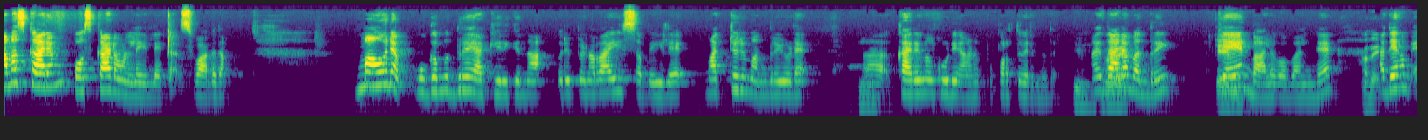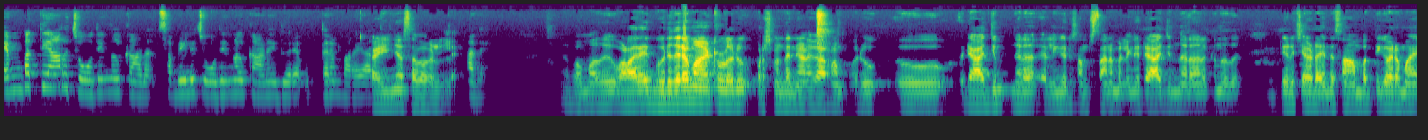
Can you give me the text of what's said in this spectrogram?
നമസ്കാരം പോസ്റ്റ് കാർഡ് ഓൺലൈനിലേക്ക് സ്വാഗതം. മൗനം മുഖമുദ്രയാക്കിയിരിക്കുന്ന ഒരു പിണറായി സഭയിലെ മറ്റൊരു മന്ത്രിയുടെ കാര്യങ്ങൾ കൂടിയാണ് പുറത്തു വരുന്നത്. ധനമന്ത്രി കെ കെ. എൻ ബാലഗോപാലിന്റെ അദ്ദേഹം എൺപത്തിയാറ് ചോദ്യങ്ങൾക്കാണ് സഭയിലെ ചോദ്യങ്ങൾക്കാണ് ഇതുവരെ ഉത്തരം പറയാറ്. കഴിഞ്ഞ സഭകളിലെ. അതെ. അപ്പം അത് വളരെ ഗുരുതരമായിട്ടുള്ളൊരു പ്രശ്നം തന്നെയാണ്. കാരണം ഒരു രാജ്യം നില അല്ലെങ്കിൽ ഒരു സംസ്ഥാനം അല്ലെങ്കിൽ രാജ്യം നിലനിൽക്കുന്നത് തീർച്ചയായിട്ടും അതിന്റെ സാമ്പത്തികപരമായ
